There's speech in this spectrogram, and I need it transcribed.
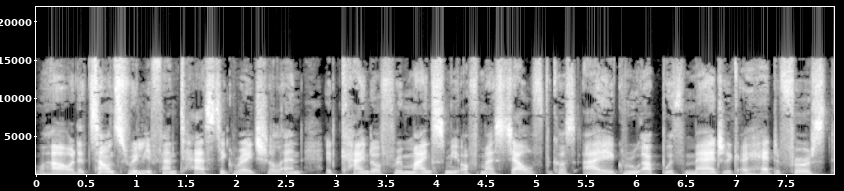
Wow, that sounds really fantastic, Rachel. And it kind of reminds me of myself because I grew up with magic. I had the first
